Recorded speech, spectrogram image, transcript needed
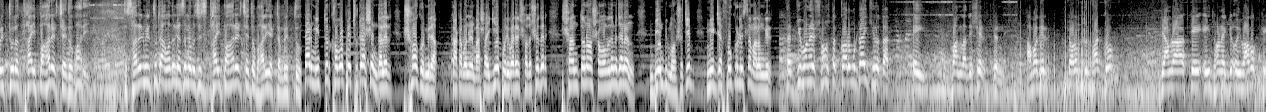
মৃত্যু হলো থাই পাহাড়ের চাইতেও ভারী। তো স্যারের মৃত্যুটা আমাদের কাছে মনে হচ্ছে থাই পাহাড়ের চাইতেও ভারী একটা মৃত্যু। তার মৃত্যুর খবর পেয়ে ছুটে আসেন দলের সহকর্মীরা। কাটাবনের বাসায় গিয়ে পরিবারের সদস্যদের সান্ত্বনা ও সমবেদনা জানান বিএনপি মহাসচিব মির্জা ফখরুল ইসলাম আলমগীর। তার জীবনের সমস্ত কর্মটাই ছিল তার এই বাংলাদেশের জন্য। আমাদের চরম দুর্ভাগ্য যে আমরা আজকে এই ধরনের একজন অভিভাবককে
